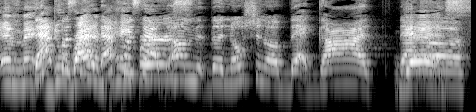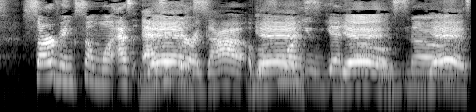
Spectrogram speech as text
and ma- That do writing that, that papers. that um the, the notion of that God that Yes. uh serving someone as as if Yes. they're a God yes, before you. Yeah, yes, no, no. yes.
